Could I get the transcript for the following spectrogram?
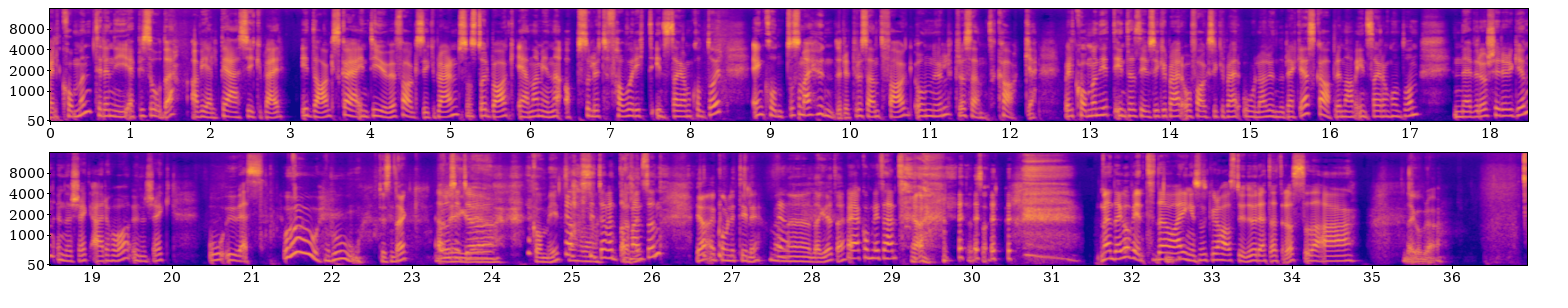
Velkommen til en ny episode av Hjelp, jeg er sykepleier. I dag skal jeg intervjue fagsykepleieren som står bak en av mine absolutt favoritt-Instagram-kontoer. En konto som er 100% fag og 0% kake. Velkommen hit, intensivsykepleier og fagsykepleier Ola Lundebrekke, skaperen av Instagram-kontoen nevrokirurgen understrek RH Uh OUS. uh -huh. tusen takk. Ja, du sitter jo- kom hit. Ja, sitter og venter på meg en stund. Ja, jeg kom litt tidlig, men ja. det er greit, det. Jeg kom litt sent. Ja, det er sant. Men det går fint. Det var ingen som skulle ha studio rett etter oss, så da Det går bra.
